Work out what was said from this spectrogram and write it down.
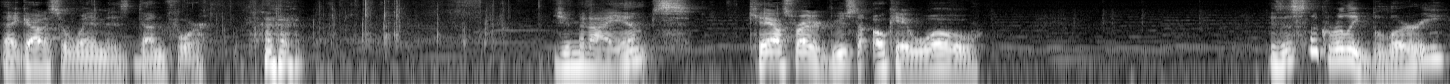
That Goddess of Whim is done for. Gemini Imps. Chaos Rider Gusta. Okay, whoa. Does this look really blurry?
